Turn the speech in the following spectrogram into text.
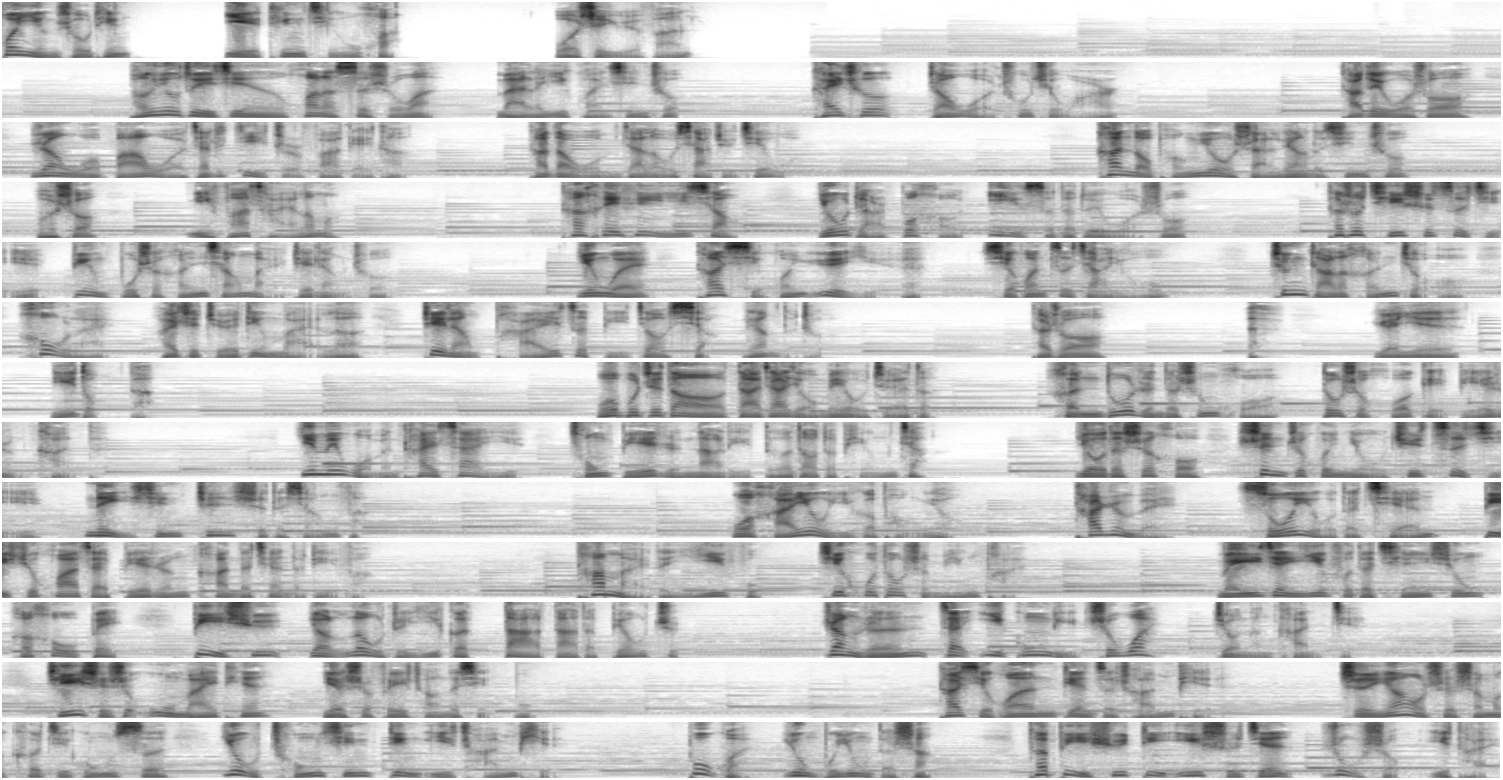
欢迎收听夜听情话，我是雨凡。朋友最近花了四十万买了一款新车，开车找我出去玩。他对我说：“让我把我家的地址发给他，他到我们家楼下去接我。”看到朋友闪亮的新车，我说：“你发财了吗？”他嘿嘿一笑，有点不好意思的对我说。他说：“其实自己并不是很想买这辆车，因为他喜欢越野，喜欢自驾游，挣扎了很久，后来还是决定买了这辆牌子比较响亮的车。”他说：“原因你懂的。”我不知道大家有没有觉得，很多人的生活都是活给别人看的，因为我们太在意从别人那里得到的评价。有的时候甚至会扭曲自己内心真实的想法。我还有一个朋友，他认为所有的钱必须花在别人看得见的地方。他买的衣服几乎都是名牌，每一件衣服的前胸和后背必须要露着一个大大的标志，让人在一公里之外就能看见，即使是雾霾天也是非常的醒目。他喜欢电子产品，只要是什么科技公司又重新定义产品，不管用不用得上，他必须第一时间入手一台，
